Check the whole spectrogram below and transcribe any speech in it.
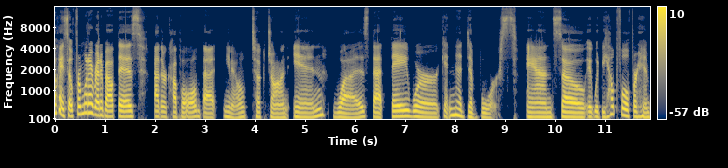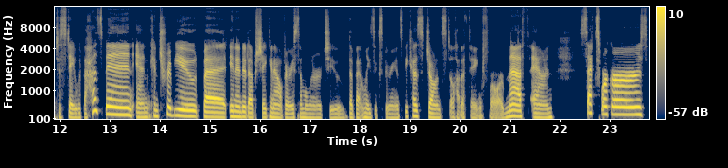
Okay. So from what I read about this other couple that, you know, took John in was that they were getting a divorce. And so it would be helpful for him to stay with the husband and contribute, but it ended up shaking out very similar to the Bentley's experience because John still had a thing for meth and sex workers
